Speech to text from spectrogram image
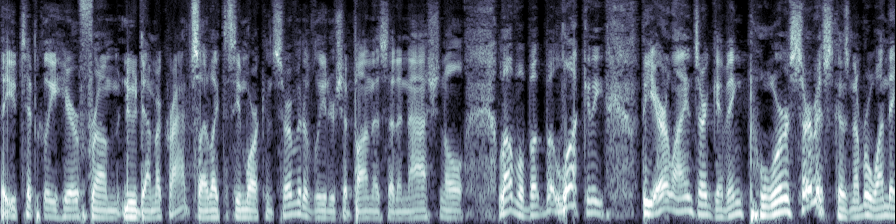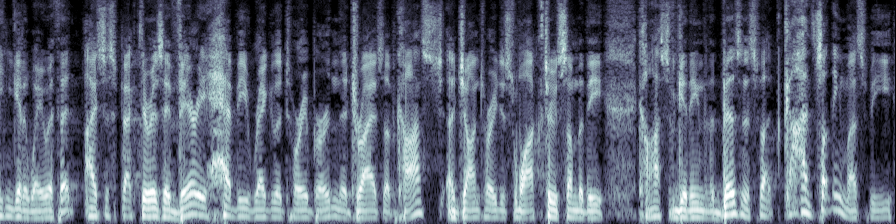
that you typically hear from New Democrats. I'd like to see more conservative leadership on this at a national level. But but look, the, the airlines are giving poor service because number one, they can get away with it. I suspect there is a very very heavy regulatory burden that drives up costs. Uh, John Tory just walked through some of the costs of getting into the business, but God, something must be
